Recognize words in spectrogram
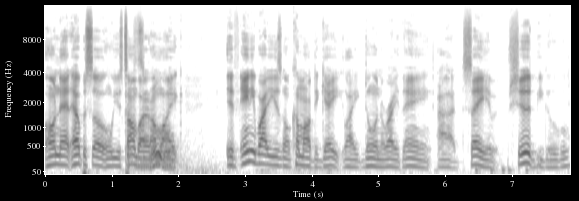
on that episode and we was talking about it. I'm like, if anybody is gonna come out the gate like doing the right thing, I'd say it should be Google,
